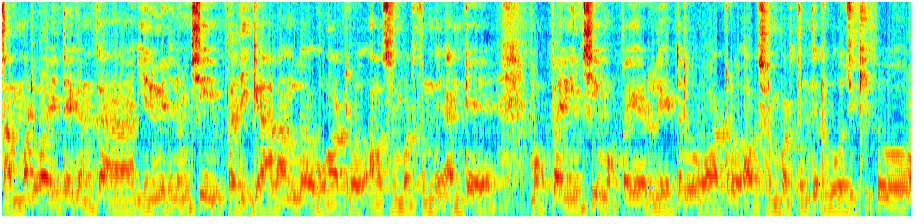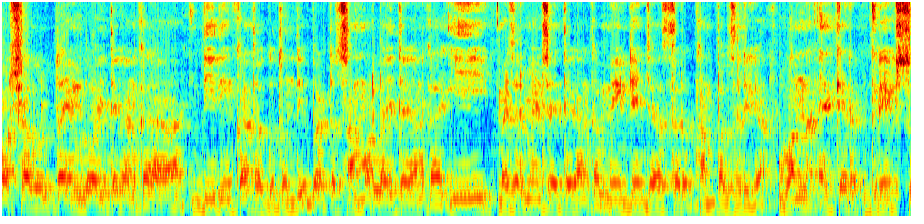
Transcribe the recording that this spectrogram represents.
సమ్మర్లో అయితే కనుక ఎనిమిది నుంచి పది గ్యాలన్ల వాటర్ అవసరం పడుతుంది. అంటే ముప్పై నుంచి ముప్పై ఏడు లీటర్ల వాటర్ అవసరం పడుతుంది రోజుకి. వర్షాల టైంలో అయితే కనుక ఇది ఇంకా తగ్గుతుంది. బట్ సమ్మర్లో అయితే కనుక ఈ ఈ మెజర్మెంట్స్ అయితే కనుక మెయింటైన్ చేస్తారు కంపల్సరీగా. వన్ ఎకర్ గ్రేప్స్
